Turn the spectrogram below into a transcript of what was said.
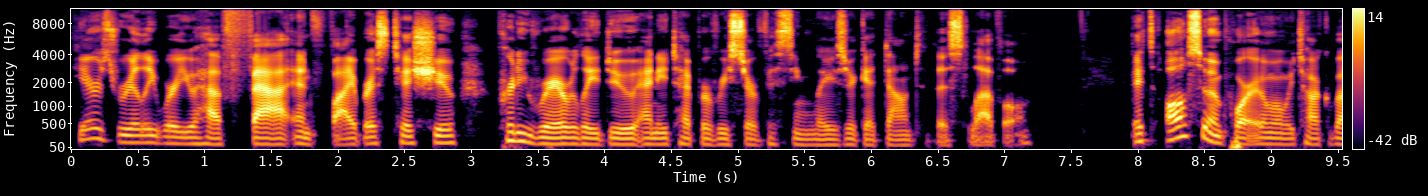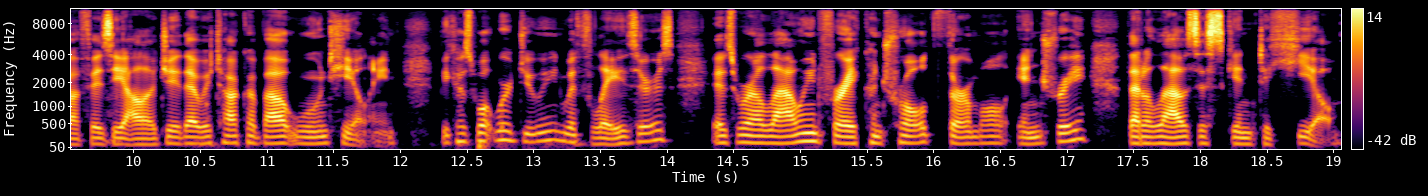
Here's really where you have fat and fibrous tissue. Pretty rarely do any type of resurfacing laser get down to this level. It's also important when we talk about physiology that we talk about wound healing because what we're doing with lasers is we're allowing for a controlled thermal injury that allows the skin to heal.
